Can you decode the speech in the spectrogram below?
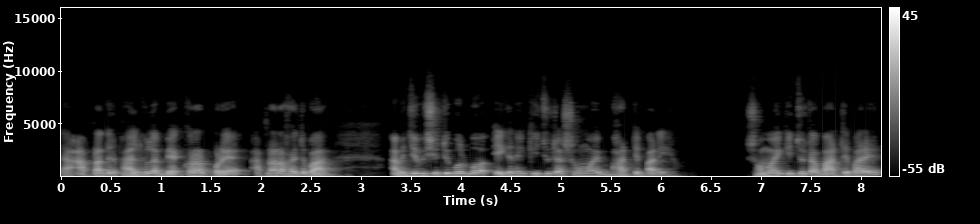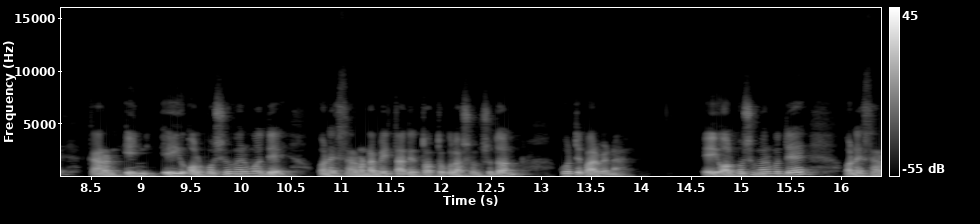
তা আপনাদের ফাইলগুলো ব্যাক করার পরে আপনারা হয়তোবা, আমি যে বিষয়টি বলব, এখানে কিছুটা সময় বাড়তে পারে। সময় কিছুটা বাড়তে পারে। কারণ এই এই অল্প সময়ের মধ্যে অনেক স্যার তাদের তথ্যগুলা সংশোধন করতে পারবে না। এই অল্প সময়ের মধ্যে অনেক স্যার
